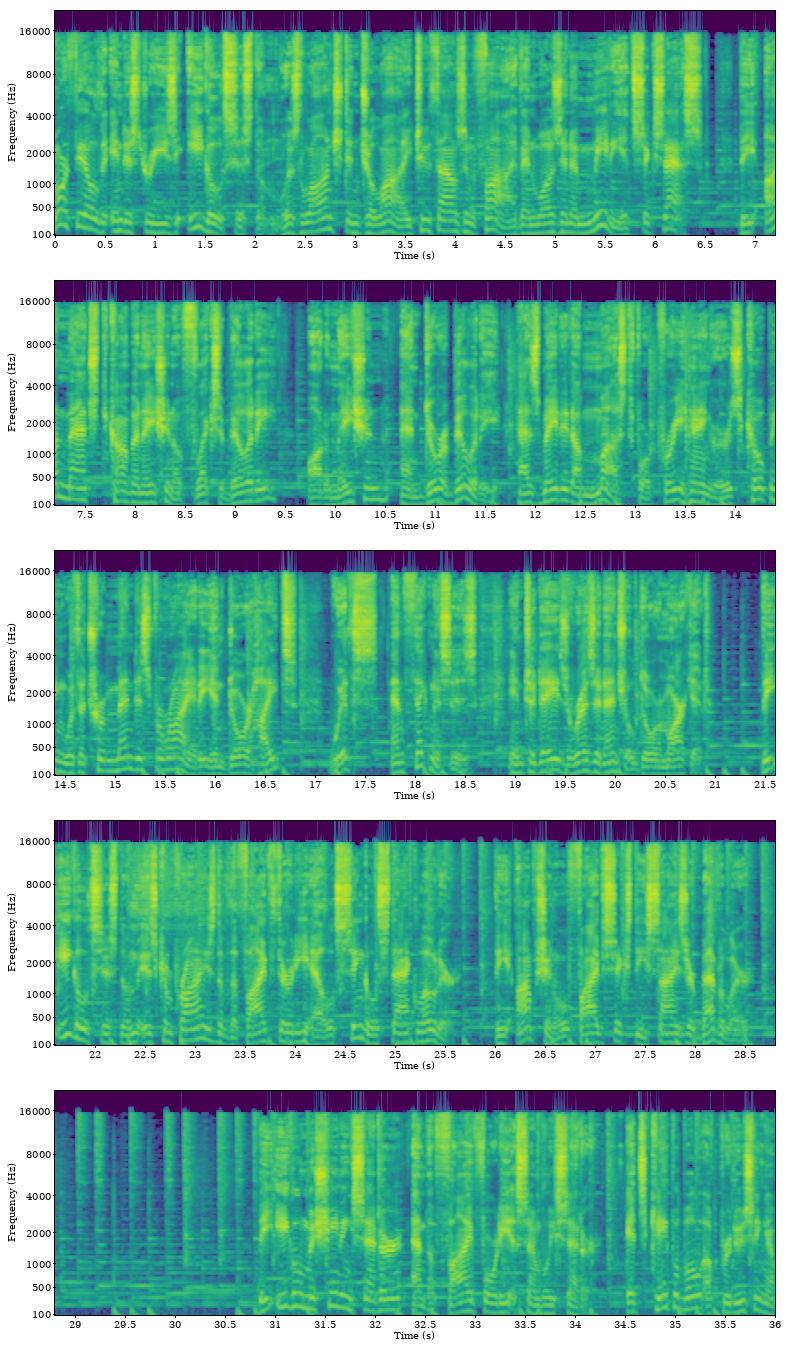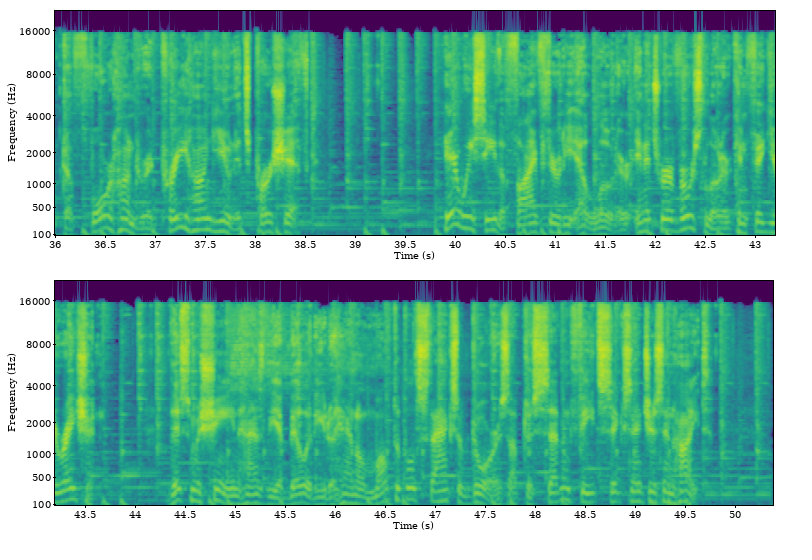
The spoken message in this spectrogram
Norfield Industries Eagle system was launched in July 2005 and was an immediate success. The unmatched combination of flexibility, automation, and durability has made it a must for pre-hangers coping with a tremendous variety in door heights, widths, and thicknesses in today's residential door market. The Eagle system is comprised of the 530L single stack loader, the optional 560 Sizer beveler, the Eagle Machining Center and the 540 Assembly Center. It's capable of producing up to 400 pre-hung units per shift. Here we see the 530L loader in its reverse loader configuration. This machine has the ability to handle multiple stacks of doors up to 7 feet 6 inches in height.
